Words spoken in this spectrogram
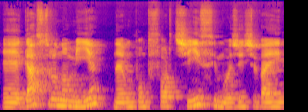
é, gastronomia, né, um ponto fortíssimo. A gente vai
